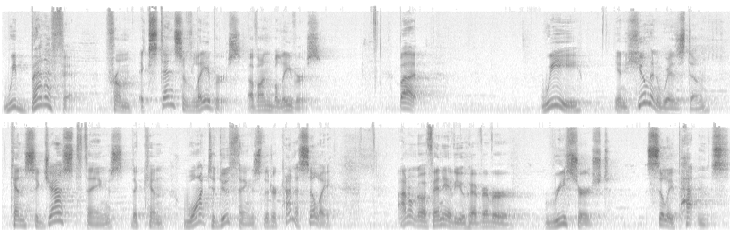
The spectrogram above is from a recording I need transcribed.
We benefit from extensive labors of unbelievers. But we, in human wisdom, can suggest things that can want to do things that are kind of silly. I don't know if any of you have ever researched silly patents,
